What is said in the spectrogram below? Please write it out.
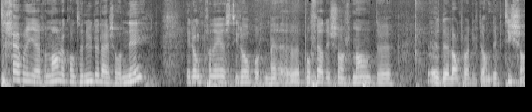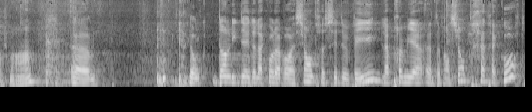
très brièvement le contenu de la journée. Et donc, prenez un stylo pour, me- pour faire des changements de, de l'emploi du temps, des petits changements. hein. Euh, donc, dans l'idée de la collaboration entre ces deux pays, la première intervention, très très courte,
